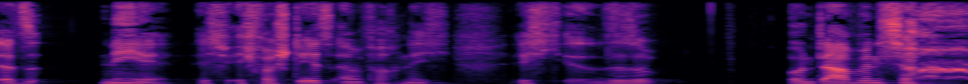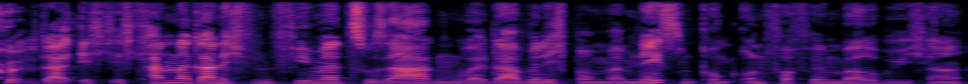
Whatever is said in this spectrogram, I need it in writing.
also nee, ich, ich verstehe es einfach nicht. Ich, also, und da bin ich, da, ich, ich kann da gar nicht viel mehr zu sagen, weil da bin ich bei meinem nächsten Punkt, unverfilmbare Bücher.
